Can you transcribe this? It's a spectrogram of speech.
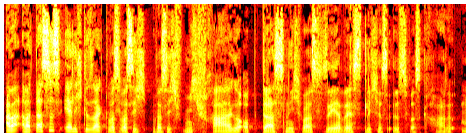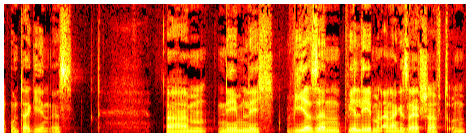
aber, aber das ist ehrlich gesagt was, was ich, was ich mich frage, ob das nicht was sehr Westliches ist, was gerade im Untergehen ist. Ähm, nämlich, wir sind, wir leben in einer Gesellschaft und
